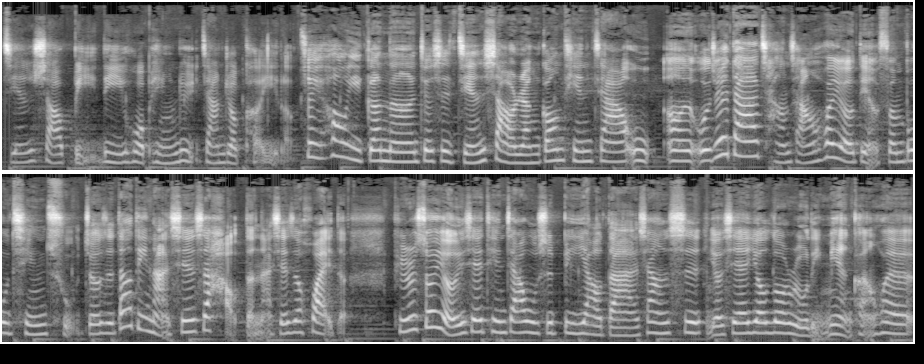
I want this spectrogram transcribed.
减少比例或频率，这样就可以了。最后一个呢，就是减少人工添加物。嗯，我觉得大家常常会有点分不清楚，就是到底哪些是好的，哪些是坏的。比如说有一些添加物是必要的啊，像是有些优酪乳里面可能会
